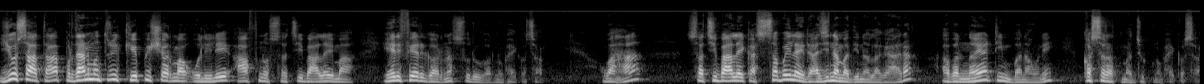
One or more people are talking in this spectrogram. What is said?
यो साता प्रधानमन्त्री केपी शर्मा ओलीले आफ्नो सचिवालयमा हेरफेर गर्न सुरु गर्नुभएको छ। उहाँ सचिवालयका सबैलाई राजीनामा दिन लगाएर अब नयाँ टिम बनाउने कसरतमा जुट्नु भएको छ।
